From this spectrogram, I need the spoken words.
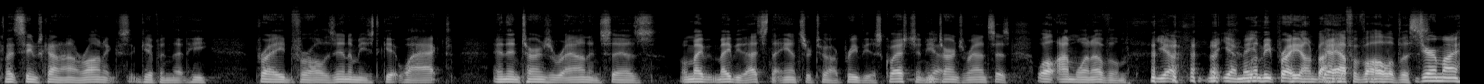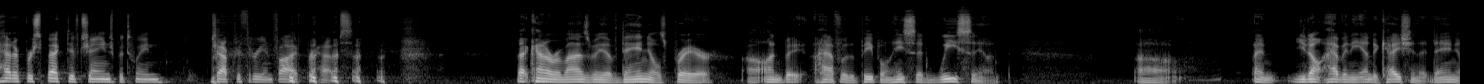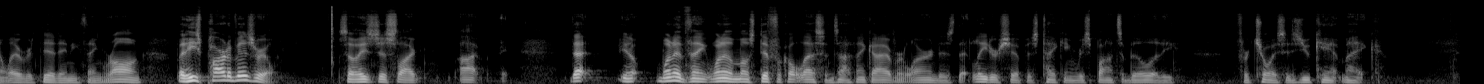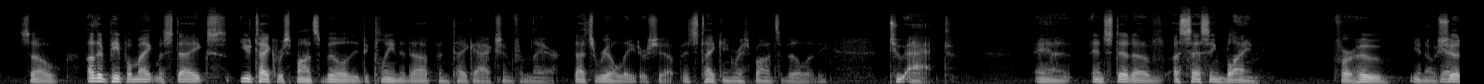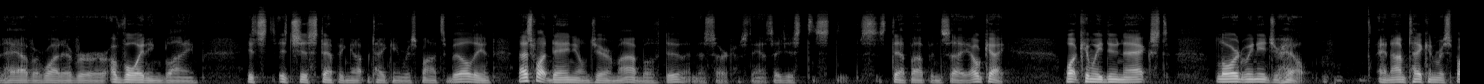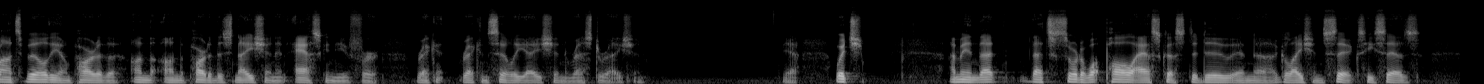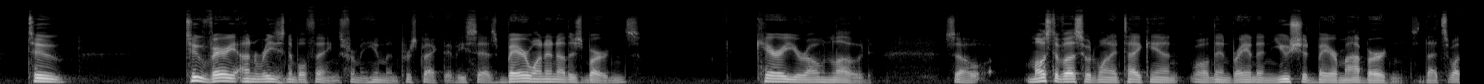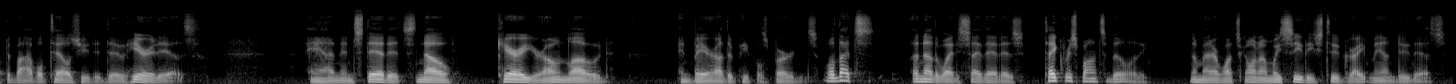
That seems kind of ironic, given that he prayed for all his enemies to get whacked, and then turns around and says, "Well, maybe maybe that's the answer to our previous question." He Yeah. turns around and says, "Well, I'm one of them. Yeah, yeah. Maybe, Let me pray on behalf of all of us." Jeremiah had a perspective change between chapter three and five, perhaps. That kind of reminds me of Daniel's prayer uh, on behalf of the people, and he said, "We sinned." Uh, and you don't have any indication that Daniel ever did anything wrong, but he's part of Israel, so he's just like I, that. You know, one of the thing, one of the most difficult lessons I think I ever learned is that leadership is taking responsibility for choices you can't make. So other people make mistakes. You take responsibility to clean it up and take action from there. That's real leadership. It's taking responsibility to act, and instead of assessing blame for who you know Yeah. should have or whatever, or avoiding blame, it's it's just stepping up and taking responsibility, and that's what Daniel and Jeremiah both do in this circumstance. They just st- step up and say, "Okay, what can we do next? Lord, we need your help." And I'm taking responsibility on part of the on the on the part of this nation and asking you for recon, reconciliation and restoration. Yeah, which I mean that that's sort of what Paul asks us to do in uh, Galatians six. He says two two very unreasonable things from a human perspective. He says, "Bear one another's burdens, carry your own load." So most of us would want to take in, well, then, Brandon, you should bear my burdens. That's what the Bible tells you to do. Here it is. And instead, it's no, carry your own load and bear other people's burdens. Well, that's another way to say that is take responsibility no matter what's going on. We see these two great men do this.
